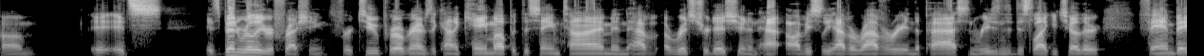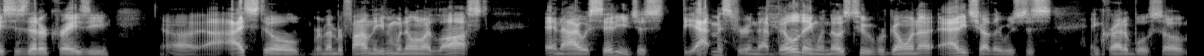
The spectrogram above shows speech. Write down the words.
um, it, it's it's been really refreshing for two programs that kind of came up at the same time and have a rich tradition and ha- obviously have a rivalry in the past and reason to dislike each other, fan bases that are crazy. Uh, I still remember fondly, even when Illinois lost in Iowa City, just the atmosphere in that building when those two were going at each other was just incredible. So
